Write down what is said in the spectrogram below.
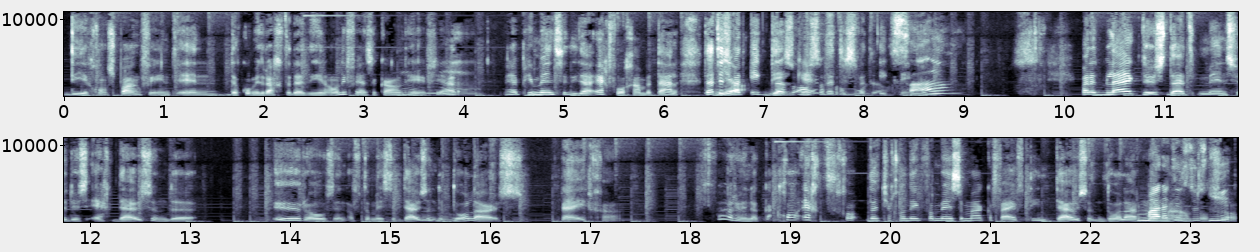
die je gewoon spang vindt. En dan kom je erachter dat die een OnlyFans-account heeft. Ja, dan Mm. heb je mensen die daar echt voor gaan betalen. Dat is Ja, wat ik denk. Dat is hè. Dat is wat ik denk. Maar het blijkt dus dat mensen dus echt duizenden euro's, en, of tenminste duizenden Mhm. dollars krijgen. Voor hun account. Gewoon echt, gewoon- dat je gewoon denkt van mensen maken 15.000 dollar Maar per het is maand dus niet zo.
